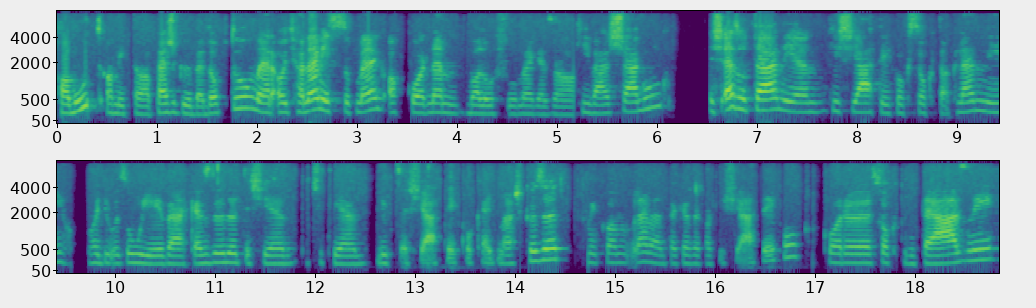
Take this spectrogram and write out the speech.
hamut, amit a pesgőbe dobtunk, mert hogyha nem isszuk meg, akkor nem valósul meg ez a kívánságunk. És ezután ilyen kis játékok szoktak lenni, hogy az új év elkezdődött, és ilyen kicsit ilyen vicces játékok egymás között. Amikor lementek ezek a kis játékok, akkor szoktunk teázni,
